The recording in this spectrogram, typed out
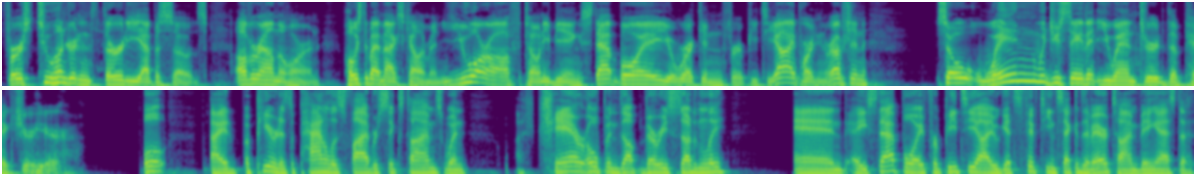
first 230 episodes of Around the Horn, hosted by Max Kellerman, you are off, Tony, being stat boy. You're working for PTI, Party Interruption. So when would you say that you entered the picture here? Well, I had appeared as a panelist five or six times when a chair opened up very suddenly, and a stat boy for PTI who gets 15 seconds of airtime being asked to,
